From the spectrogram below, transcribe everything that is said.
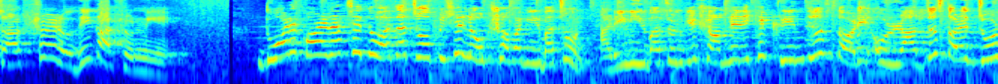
চারশো এর অধিক আসন নিয়ে। দুয়ারে করে যাচ্ছে দু হাজার চব্বিশে লোকসভা নির্বাচন। আর এই নির্বাচনকে সামনে রেখে কেন্দ্রীয় স্তরে ও রাজ্য স্তরে জোর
